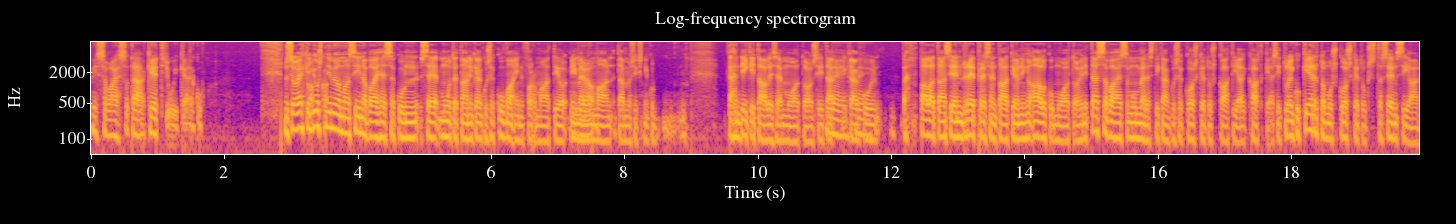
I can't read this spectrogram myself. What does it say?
missä vaiheessa tämä ketju ikään kuin No se on ehkä just nimenomaan siinä vaiheessa, kun se muutetaan ikään kuin se kuvainformaatio nimenomaan Joo. tämmöisiksi niin kuin tähän digitaaliseen muotoon, siitä niin, ikään niin. kuin niin. palataan siihen representaation niihin alkumuotoihin, niin tässä vaiheessa mun mielestä ikään kuin se kosketus katkeaa. Sitten tulee niin kuin kertomus kosketuksesta sen sijaan,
